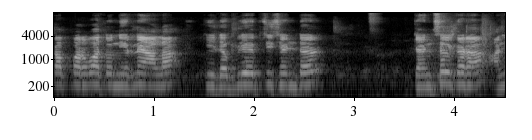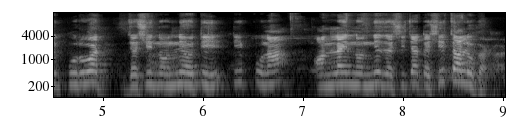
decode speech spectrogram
का परवा तो निर्णय आला की W F C centre cancel करा आणि पूर्वत जशी नोंदणी होती ती पुन्हा ऑनलाईन नोंदणी जशीच्या तशी चालू करा.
